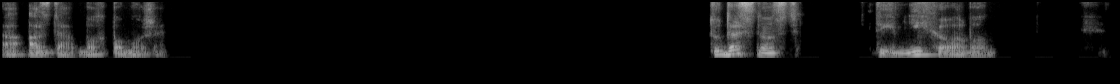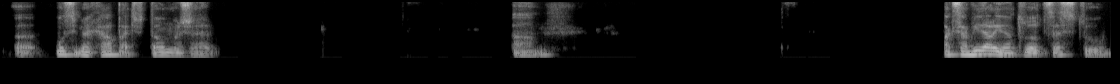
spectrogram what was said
a azda Boh pomôže. Tu drsnosť tých mníchov, alebo uh, musíme chápať v tom, že um, ak sa vydali na túto cestu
